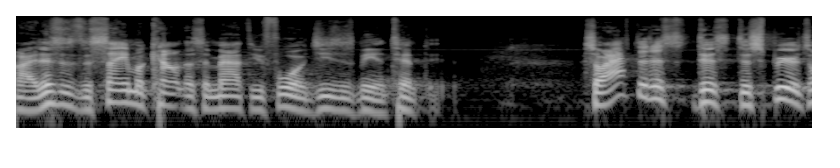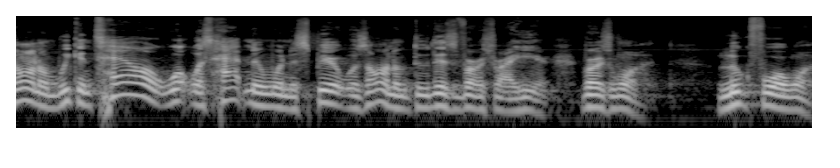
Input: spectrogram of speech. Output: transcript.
All right, this is the same account that's in Matthew 4 of Jesus being tempted. So after this, this, the Spirit's on him, we can tell what was happening when the Spirit was on him through this verse right here, verse 1. Luke 4 1.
